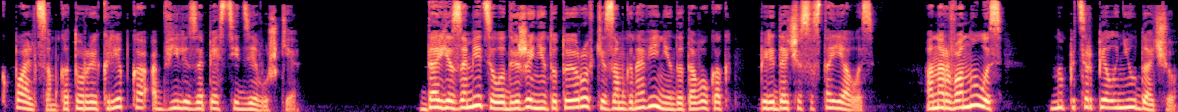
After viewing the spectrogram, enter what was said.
к пальцам, которые крепко обвили запястье девушки. Дарья заметила движение татуировки за мгновение до того, как передача состоялась. Она рванулась, но потерпела неудачу.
